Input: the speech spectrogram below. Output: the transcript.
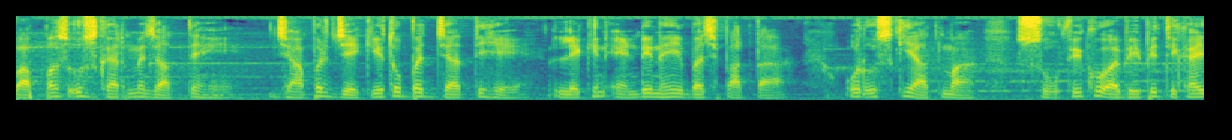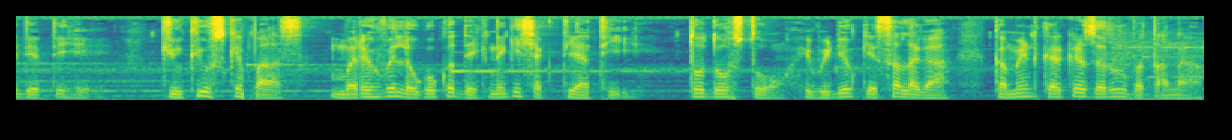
वापस उस घर में जाते हैं। जहाँ पर जेकी तो बच जाती है, लेकिन एंडी नहीं बच पाता, और उसकी आत्मा सोफी को अभी भी दिखाई देती है, क्योंकि उसके पास मरे हुए लोगों को देखने की शक्तियाँ थी। तो दोस्तों, वीडियो कैसा लगा, कमेंट करके ज़रूर बताना,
